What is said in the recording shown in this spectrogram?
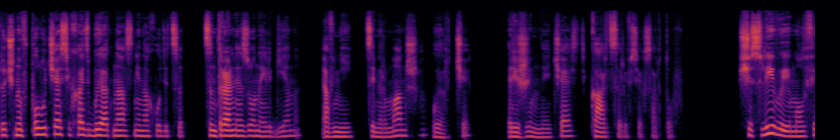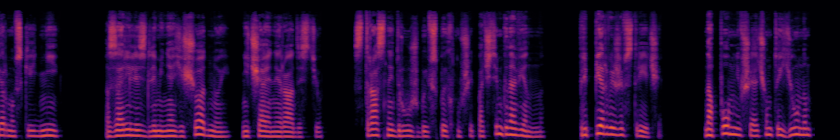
Точно в получасе ходьбы от нас не находится центральная зона Эльгена, а в ней Циммерманша, УРЧ, режимная часть, карцеры всех сортов. Счастливые, мол, фермовские дни озарились для меня еще одной нечаянной радостью, страстной дружбой, вспыхнувшей почти мгновенно, при первой же встрече, напомнившей о чем-то юном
